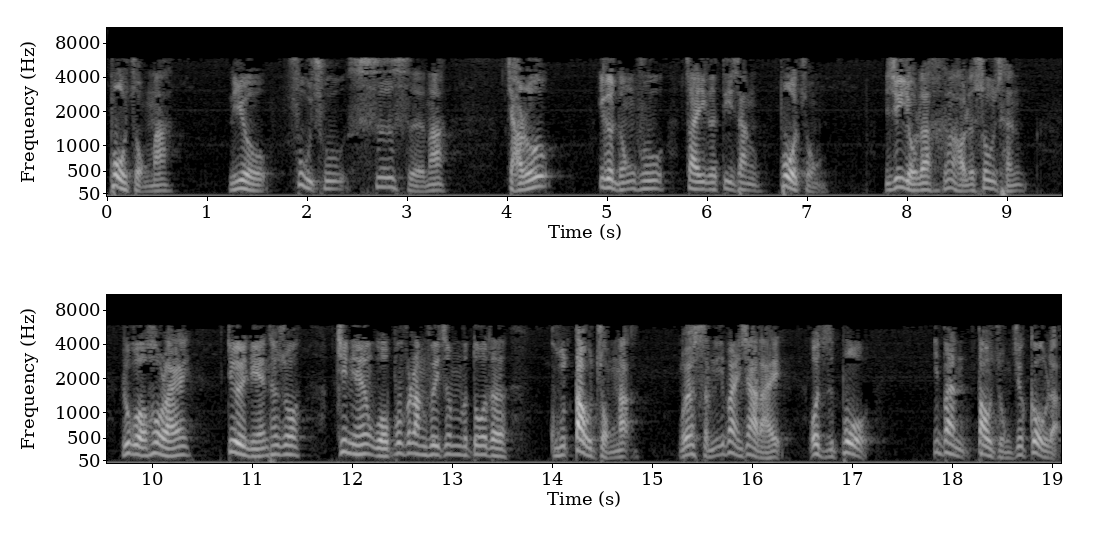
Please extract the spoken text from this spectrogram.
播种吗？你有付出施舍吗？假如一个农夫在一个地上播种，已经有了很好的收成，如果后来第二年他说：“今年我不浪费这么多的谷稻种了，我要省一半下来，我只播一半稻种就够了。”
